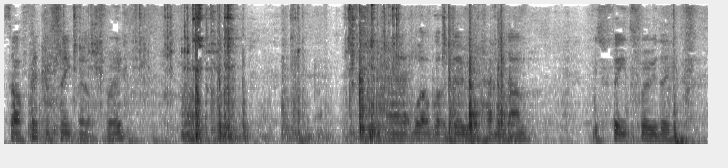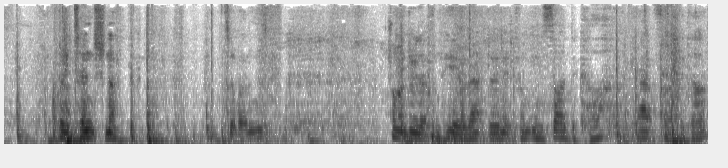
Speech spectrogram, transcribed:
So I'll fit the seatbelt through. Uh, what I've got to do, which I haven't done, is feed through the pre-tensioner. So try and do that from here without doing it from inside the car, outside the car,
